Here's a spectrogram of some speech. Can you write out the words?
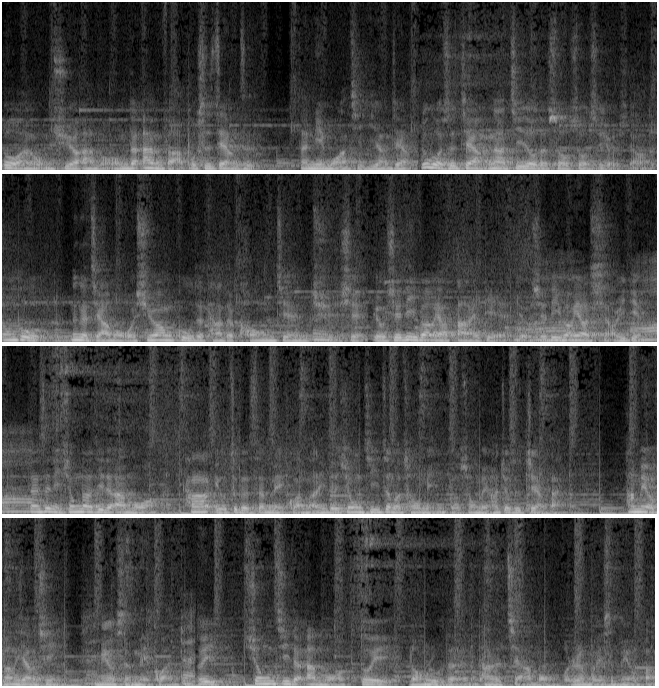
做完了，我们需要按摩，我们的按法不是这样子。在捏麻吉一样这样，如果是这样，那肌肉的收缩是有效的。胸部那个夹膜，我希望顾着它的空间曲线，有些地方要大一点，有些地方要小一点。但是你胸大肌的按摩，它有这个审美观嘛？你的胸肌这么聪明，有胸美，它就是这样按，它没有方向性，没有审美观。对所以胸肌的按摩对隆乳的人，他的夹膜，我认为是没有帮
